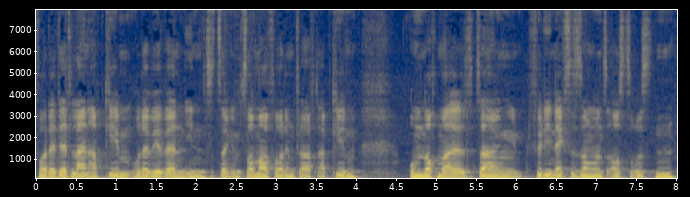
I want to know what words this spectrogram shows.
vor der Deadline abgeben oder wir werden ihn sozusagen im Sommer vor dem Draft abgeben, um nochmal sozusagen für die nächste Saison uns auszurüsten.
